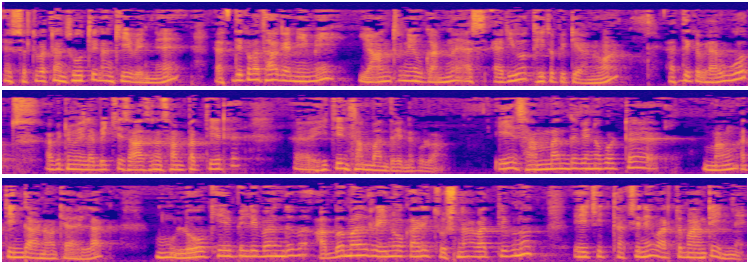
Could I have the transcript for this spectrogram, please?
ඒ සත්‍යවත්යන් සූත්‍රය නම් කියවෙන්නේ ඇස් දෙක වතා ගැනීම යාන්ත්‍රණය උගන්න ඇස් ඇරියොත් හිත පිට යනවා ඇස් දෙක වැව්වොත් අපිට මේ ලැබිච්ච සාසන සම්පත්තියට හිතින් සම්බන්ධ වෙන්න පුළුවන් ඒ සම්බන්ධ වෙනකොට මං අතින් දානවා කැලලක් ලෝකයේ පිළිබඳව අබමල් රේණුකාරී තෘෂ්ණාවක් තිබුණොත් ඒ චිත්තක්ෂණේ වර්තමානට එන්නේ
